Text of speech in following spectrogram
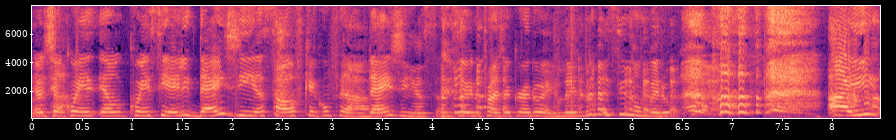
Eu, tinha tá. conhe... eu conheci ele 10 dias só, eu fiquei com o filme. Tá. 10 dias antes de eu ir no Project Runway. Lembra esse número? Aí,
